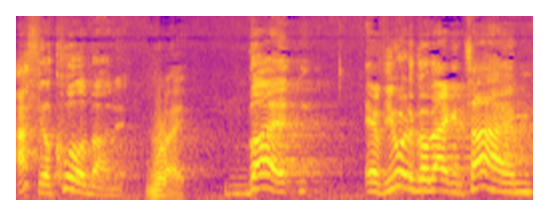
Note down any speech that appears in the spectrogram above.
I feel cool about it. Right. But if you were to go back in time,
